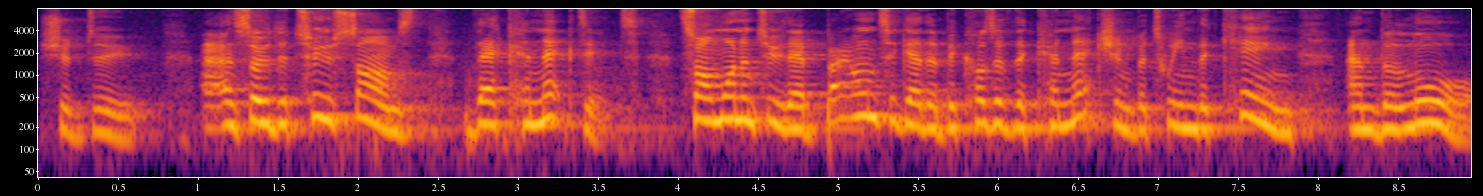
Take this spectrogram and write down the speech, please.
should do. And so the two Psalms, they're connected. Psalm 1 and 2, they're bound together because of the connection between the king and the law.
